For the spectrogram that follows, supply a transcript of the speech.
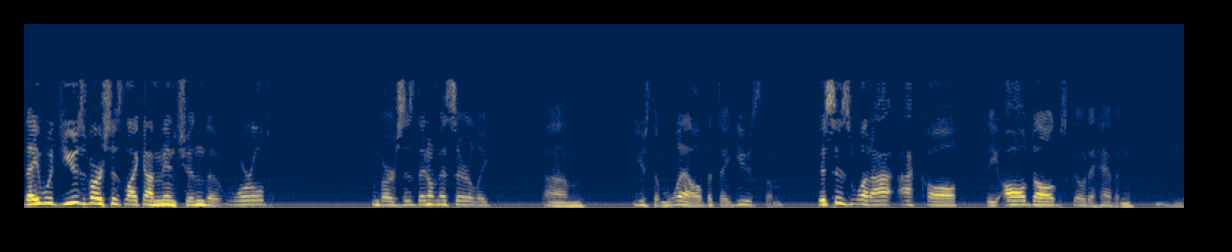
They would use verses like I mentioned, the world verses. They don't necessarily um, use them well, but they use them. This is what I, I call the all dogs go to heaven view.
